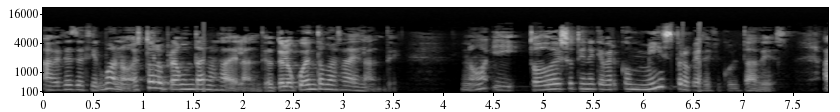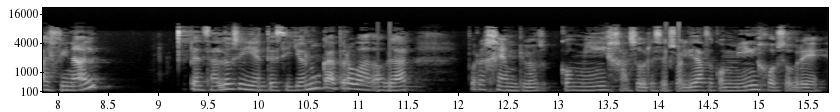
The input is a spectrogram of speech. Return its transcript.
a veces decir, bueno, esto lo preguntas más adelante o te lo cuento más adelante, ¿no? Y todo eso tiene que ver con mis propias dificultades. Al final, pensad lo siguiente, si yo nunca he probado hablar, por ejemplo, con mi hija sobre sexualidad o con mi hijo sobre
